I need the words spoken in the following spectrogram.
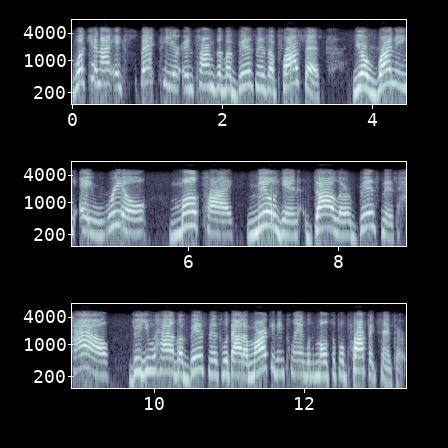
What can I expect here in terms of a business, a process? You're running a real multi million dollar business. How do you have a business without a marketing plan with multiple profit centers?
